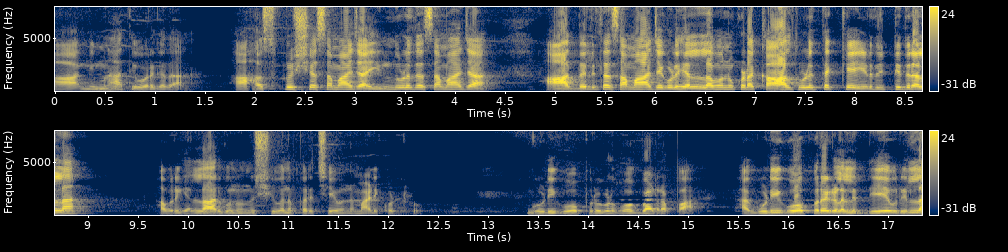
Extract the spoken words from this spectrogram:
ಆ ನಿಮ್ನಾತಿ ವರ್ಗದ, ಆ ಅಸ್ಪೃಶ್ಯ ಸಮಾಜ, ಹಿಂದುಳಿದ ಸಮಾಜ, ಆ ದಲಿತ ಸಮಾಜಗಳು ಎಲ್ಲವನ್ನು ಕೂಡ ಕಾಲು ತುಳಿತಕ್ಕೆ ಹಿಡಿದಿಟ್ಟಿದ್ರಲ್ಲ ಅವರಿಗೆಲ್ಲರಿಗೂ ಶಿವನ ಪರಿಚಯವನ್ನು ಮಾಡಿಕೊಟ್ರು. ಗುಡಿ ಗೋಪುರಗಳು ಹೋಗ್ಬೇಡ್ರಪ್ಪ ಆ ಗುಡಿ ಗೋಪುರಗಳಲ್ಲಿ ದೇವರಿಲ್ಲ.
